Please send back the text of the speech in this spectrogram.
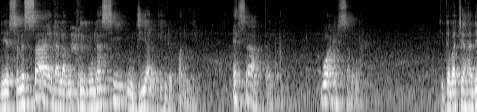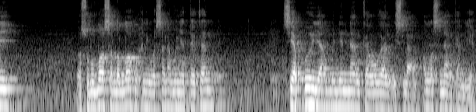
dia selesai dalam tribulasi ujian kehidupan dia. Ihsan tuan-tuan. Buat ihsan. Kita baca hadis. Rasulullah sallallahu alaihi wasallam menyatakan siapa yang menyenangkan orang Islam Allah senangkan dia.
